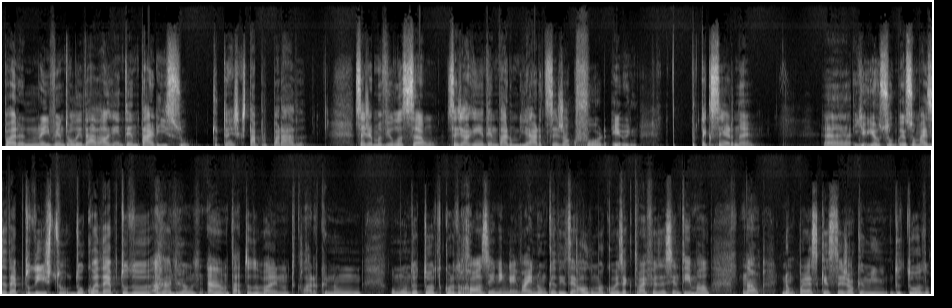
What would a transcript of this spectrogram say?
para, na eventualidade de alguém tentar isso, tu tens que estar preparada. Seja uma violação, seja alguém a tentar humilhar-te, seja o que for. Eu, tem que ser, não é? Uh, eu, sou, eu sou mais adepto disto do que o adepto do ah, não, não, está tudo bem. Não, claro que não, o mundo é todo de cor-de-rosa e ninguém vai nunca dizer alguma coisa que te vai fazer sentir mal. Não, não me parece que esse seja o caminho de todo.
